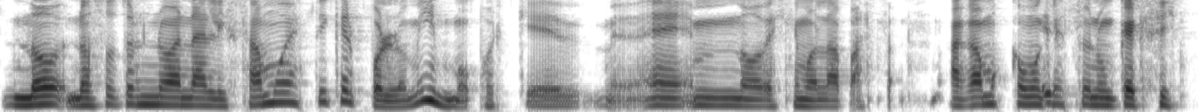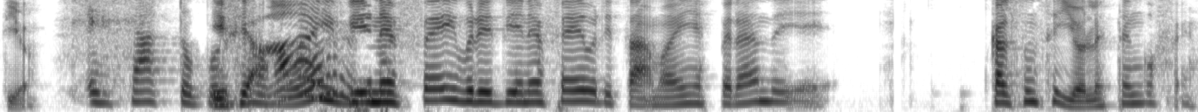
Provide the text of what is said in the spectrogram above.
no, nosotros no analizamos sticker por lo mismo, porque eh, no dejémosla pasar. Hagamos como que Es- esto nunca existió. Exacto, Y dice, favor. ay, viene favorite, viene favorite, estábamos ahí esperando y... Calzoncillo, les tengo fe.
